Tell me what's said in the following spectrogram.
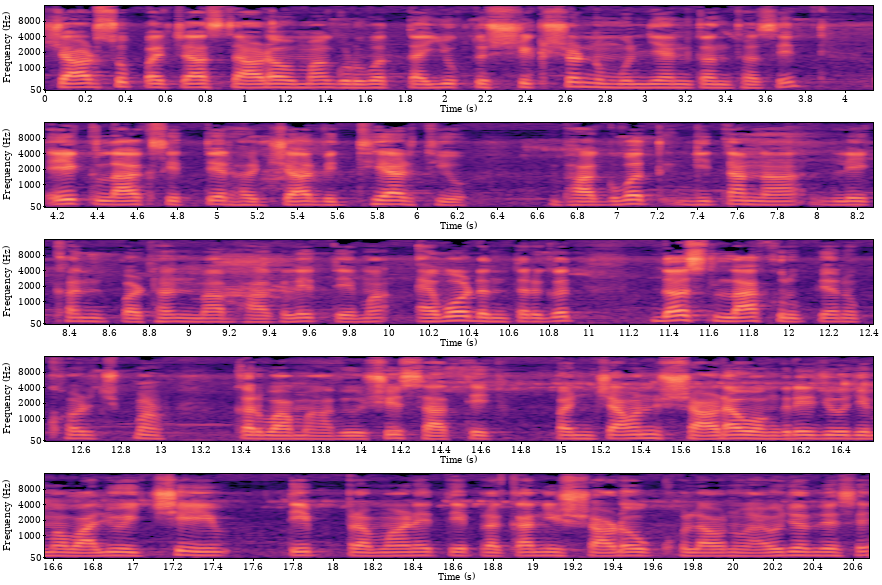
ચારસો પચાસ શાળાઓમાં ગુણવત્તાયુક્ત શિક્ષણનું મૂલ્યાંકન થશે. એક લાખ સિત્તેર હજાર વિદ્યાર્થીઓ ભાગવત ગીતાના લેખન પઠનમાં ભાગ લે તેમાં એવોર્ડ અંતર્ગત દસ લાખ રૂપિયાનો ખર્ચ પણ કરવામાં આવ્યો છે. સાથે જ પંચાવન શાળાઓ અંગ્રેજીઓ જેમાં વાલીઓ ઈચ્છે તે પ્રમાણે તે પ્રકારની શાળાઓ ખોલાવવાનું આયોજન રહેશે.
